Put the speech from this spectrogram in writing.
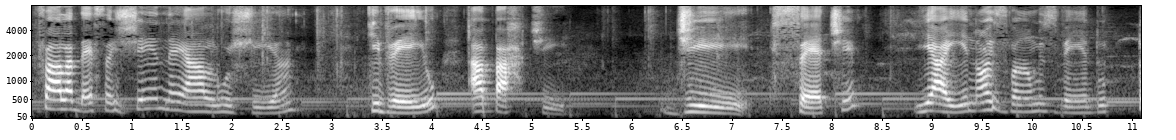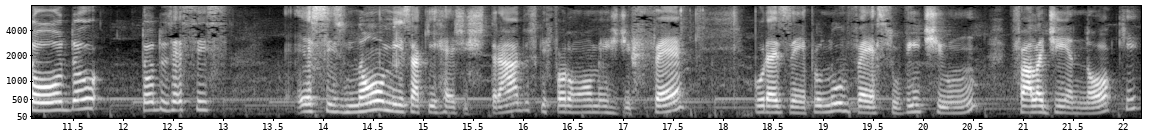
fala dessa genealogia que veio a partir de Sete, e aí nós vamos vendo todo, todos esses, esses nomes aqui registrados, que foram homens de fé. Por exemplo, no verso 21, fala de Enoque,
